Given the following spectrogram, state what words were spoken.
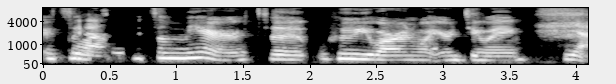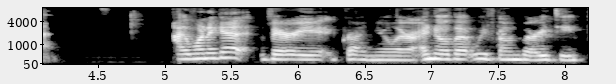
it's like yeah. it's a mirror to who you are and what you're doing. Yeah. I want to get very granular. I know that we've gone very deep,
